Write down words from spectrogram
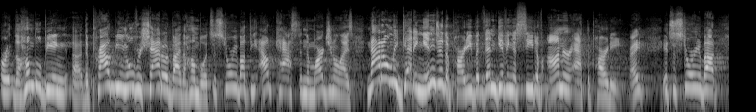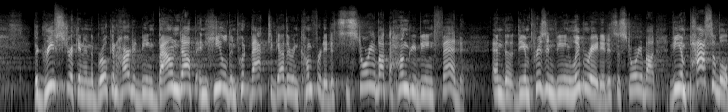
or the humble being uh, the proud being overshadowed by the humble it's a story about the outcast and the marginalized not only getting into the party but then giving a seat of honor at the party right it's a story about the grief stricken and the brokenhearted being bound up and healed and put back together and comforted. It's the story about the hungry being fed and the, the imprisoned being liberated. It's a story about the impossible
